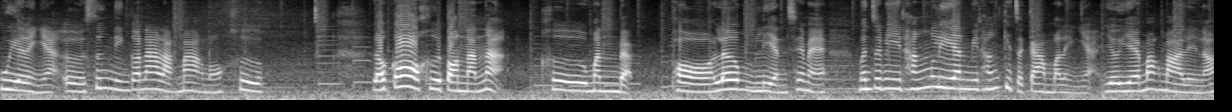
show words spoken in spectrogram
คุยอะไรเงี้ย เออ ซึ่งนิ้งก็น่ารักมากเนาะ คือ แล้วก็คือตอนนั้นอะคือมันแบบพอเริ่มเรียนใช่ไหม มันจะมีทั้งเรียนมีทั้งกิจกรรมอะไรเงี้ยเยอะแยะมากมายเลยนะ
